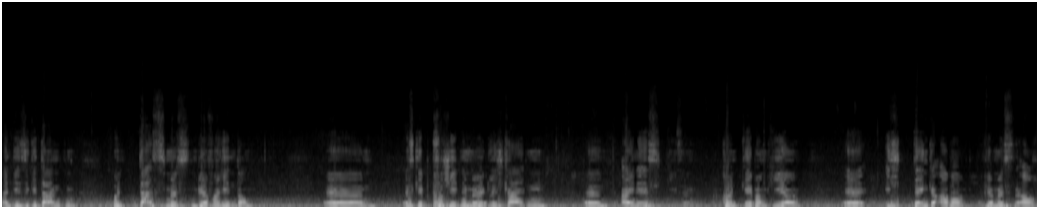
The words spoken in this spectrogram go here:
an diese Gedanken. Und das müssten wir verhindern. Ähm, es gibt verschiedene Möglichkeiten. Ähm, eine ist diese Kundgebung hier. Äh, ich denke aber, wir müssen auch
